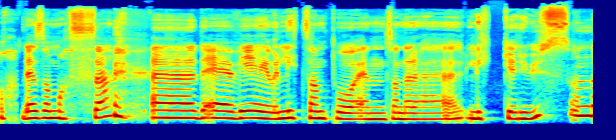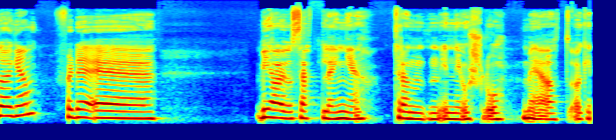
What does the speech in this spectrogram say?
Åh, det er så masse. Eh, det er, vi er jo litt sånn på en sånn derre lykkerus om dagen. For det er Vi har jo sett lenge trenden inne i Oslo med at ok,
